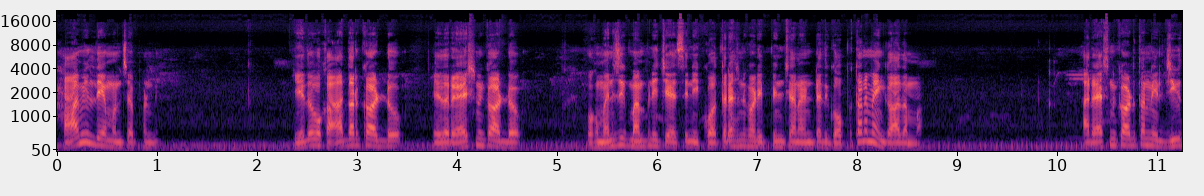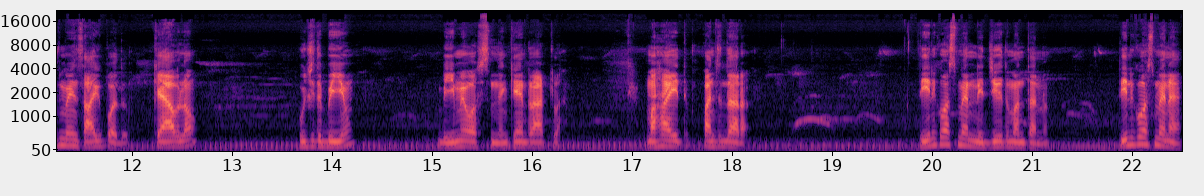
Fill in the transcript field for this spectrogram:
హామీలు దేమని చెప్పండి? ఏదో ఒక ఆధార్ కార్డు ఏదో రేషన్ కార్డు ఒక మనిషికి పంపిణీ చేసి నీ కొత్త రేషన్ కార్డు ఇప్పించానంటే అది గొప్పతనం ఏం కాదమ్మా? ఆ రేషన్ కార్డుతో నీ జీవితం ఏం సాగిపోదు. కేవలం ఉచిత బియ్యం బియ్యమే వస్తుంది ఇంకేం రాట్లా. మహా అయితే పంచదార. దీనికోసమే నీ జీవితం అంతాను? దీనికోసమేనా?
